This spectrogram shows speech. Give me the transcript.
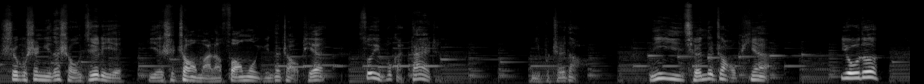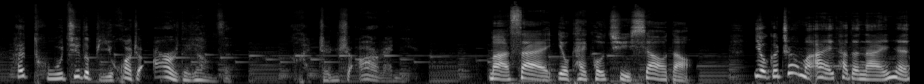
是不是你的手机里也是照满了方慕云的照片，所以不敢带着呢？你不知道，你以前的照片，有的还土气的比划着二的样子，还真是二啊你！马赛又开口取笑道：“有个这么爱她的男人，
